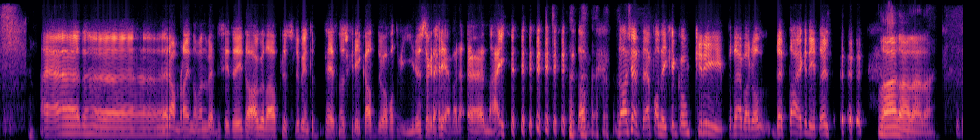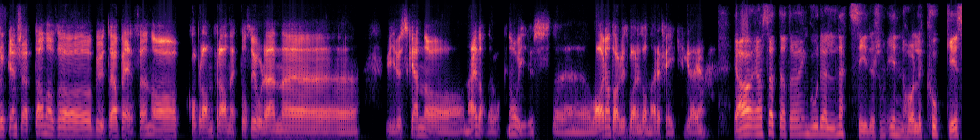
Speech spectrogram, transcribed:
Jeg uh, ramla innom en webside i dag, og da plutselig begynte PC-en å skrike at du har fått virus og greier. Jeg bare øh, nei. da, da, kjente jeg panikken kom krypende. Jeg bare sånn Dette har jeg ikke tid til. nei, nei, nei, nei. Så tok jeg en shutdown, og så buta jeg PC-en og kobla den fra nettet, og så gjorde jeg en uh, virusscan, og nei da, det var ikke noe virus. Det var antageligvis bare en sånn fake-greie. Ja, jeg har sett at det er en god del nettsider som inneholder cookies,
